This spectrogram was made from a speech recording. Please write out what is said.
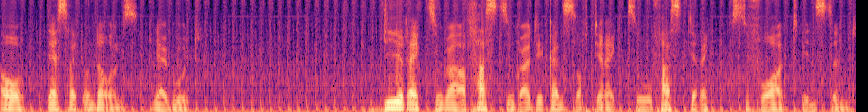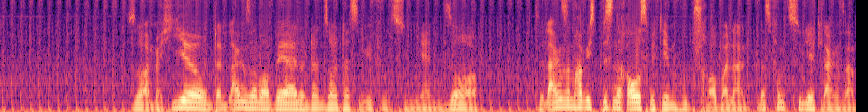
Oh, der ist direkt unter uns. Ja gut. Direkt sogar, fast sogar, ganz noch direkt, so fast direkt sofort, instant. So, einmal hier und dann langsamer werden und dann sollte das irgendwie funktionieren. So. So langsam habe ich es ein bisschen raus mit dem Hubschrauberland. Das funktioniert langsam.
